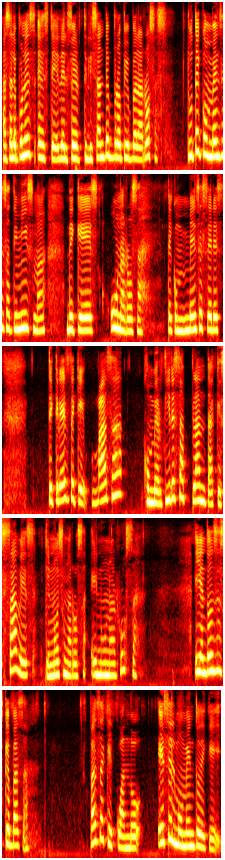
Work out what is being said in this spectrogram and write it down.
hasta le pones este del fertilizante propio para rosas. Tú te convences a ti misma de que es una rosa. Te convences, eres te crees de que vas a convertir esa planta que sabes que no es una rosa en una rosa. Y entonces, ¿qué pasa? Pasa que cuando es el momento de que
